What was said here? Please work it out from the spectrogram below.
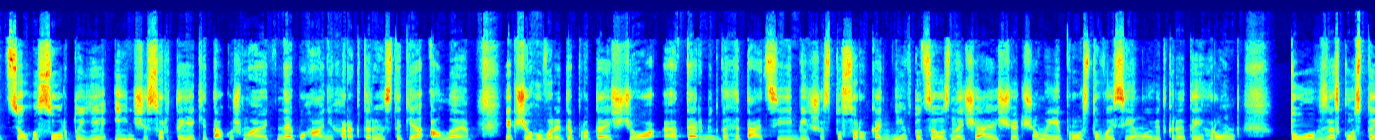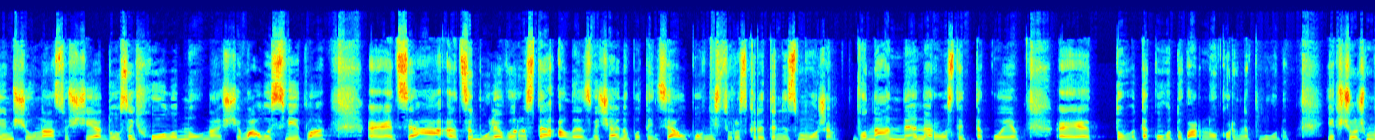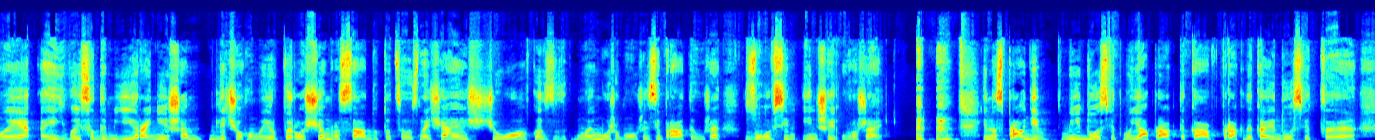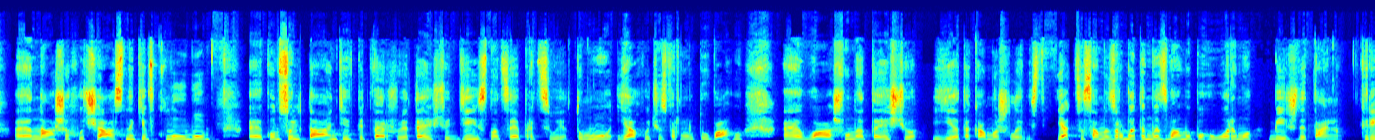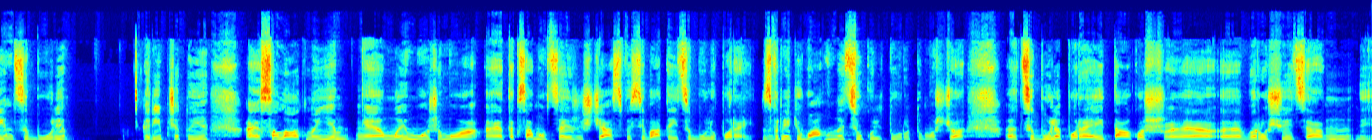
цього сорту, є інші сорти, які також мають непогані характеристики. Але якщо говорити про те, що термін вегетації більше 140 днів, то це означає, що якщо ми її просто висіємо у відкритий ґрунт, то в зв'язку з тим, що у нас ще досить холодно, у нас ще мало світла, е, ця е, цибуля виросте, але звичайно потенціал повністю розкрити не зможе. Вона не наростить такої. е, Такого товарного коренеплоду. Якщо ж ми висадимо її раніше, для чого ми вирощуємо розсаду, то це означає, що ми можемо вже зібрати вже зовсім інший урожай. І насправді мій досвід, моя практика, практика і досвід е, е, наших учасників клубу, е, консультантів підтверджує те, що дійсно це працює. Тому я хочу звернути увагу вашу на те, що є така можливість. Як це саме зробити, ми з вами поговоримо більш детально. Крім цибулі, Ріпчатої, е, салатної е, ми можемо е, так само в цей же час висівати і цибулю порей. Зверніть увагу на цю культуру, тому що цибуля порей також вирощується,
